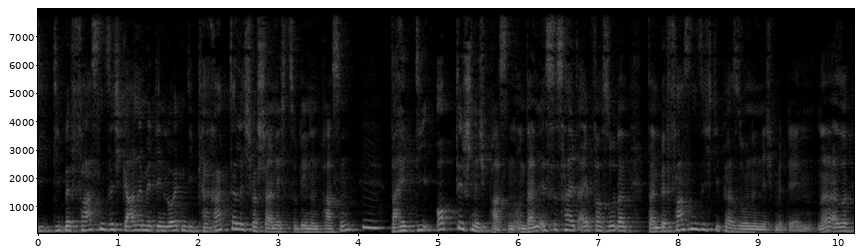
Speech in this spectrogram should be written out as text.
die, die befassen sich gar nicht mit den Leuten, die charakterlich wahrscheinlich zu denen passen, mhm. Weil die optisch nicht passen. Und dann ist es halt einfach so, dann, dann befassen sich die Personen nicht mit denen. Ne? Also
